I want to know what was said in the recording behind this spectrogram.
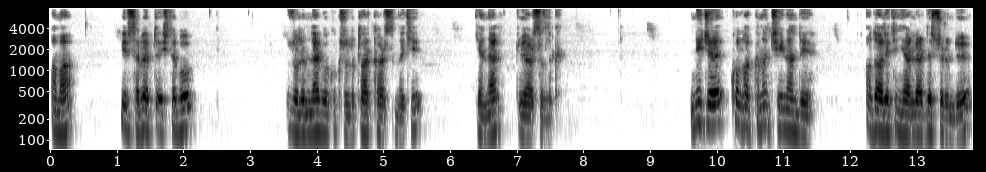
Ama bir sebep de işte bu zulümler ve hukuksuzluklar karşısındaki genel duyarsızlık. Nice kul hakkının çiğnendiği, adaletin yerlerde süründüğü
